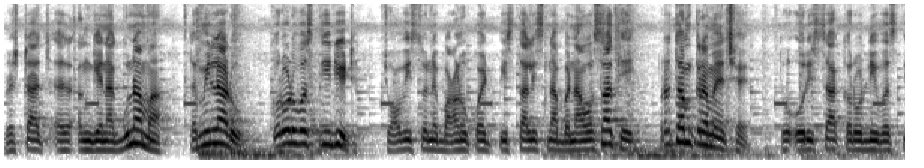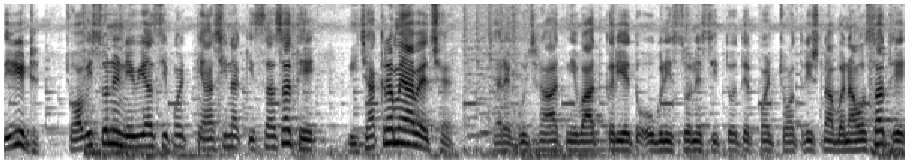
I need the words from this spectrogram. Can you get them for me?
ભ્રષ્ટાચાર અંગેના ગુનામાં તમિલનાડુ કરોડ વસ્તી દીઠ ચોવીસો ને બાણું પોઈન્ટ પિસ્તાલીસના બનાવો સાથે પ્રથમ ક્રમે છે. તો ઓરિસ્સા કરોડની વસ્તી દીઠ ચોવીસો ને નેવ્યાસી પોઈન્ટ ત્યાસીના કિસ્સા સાથે બીજા ક્રમે આવે છે. જ્યારે ગુજરાતની વાત કરીએ તો ઓગણીસો ને સિત્તોતેર પોઈન્ટ ચોત્રીસના બનાવો સાથે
